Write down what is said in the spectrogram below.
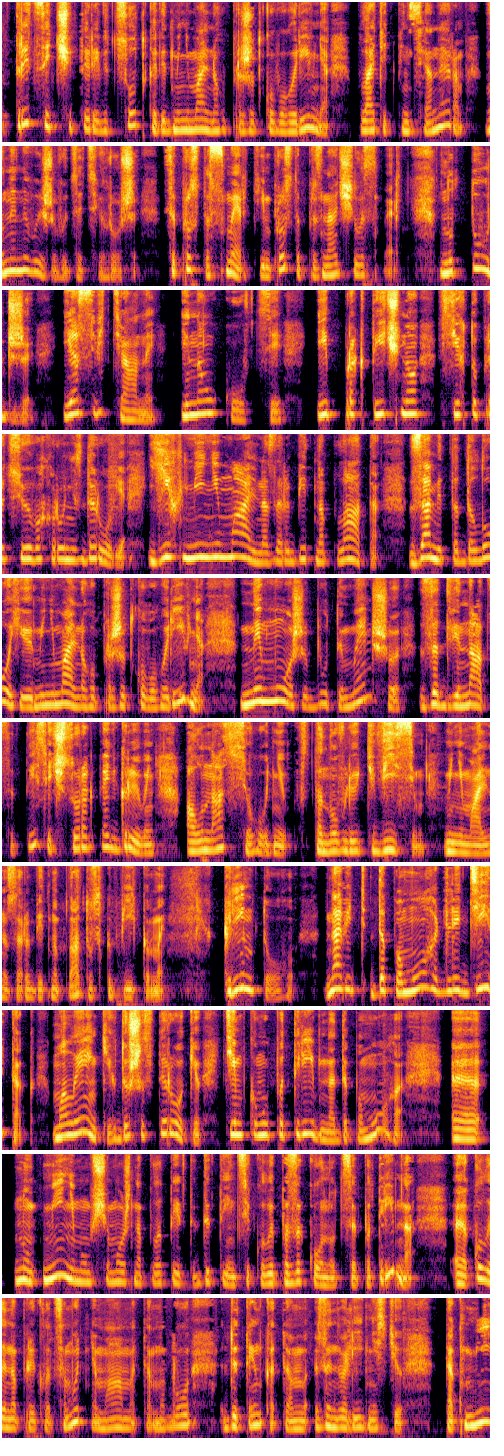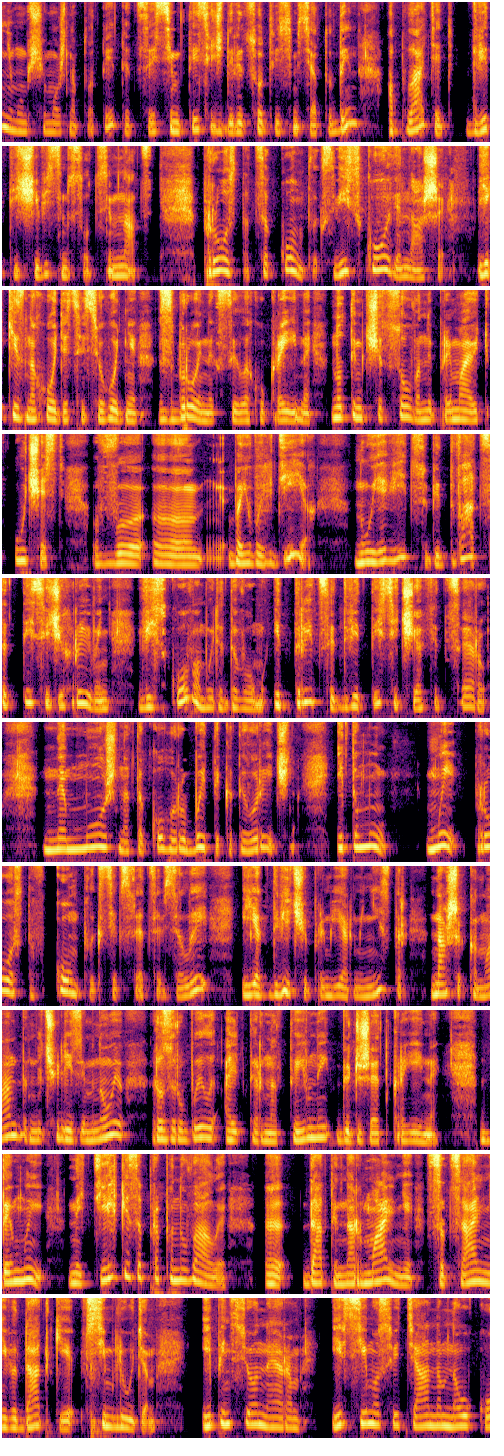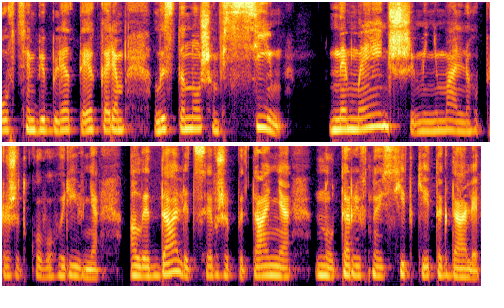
34% від мінімального прожиткового рівня платять пенсіонерам, вони не виживуть за ці гроші. Це просто смерть, їм просто призначили смерть. Ну тут же і освітяни, і науковці, і практично всі, хто працює в охороні здоров'я, їх мінімальна заробітна плата за методологією мінімального прожиткового рівня не може бути меншою за 12 тисяч 45 гривень. А у нас сьогодні встановлюють 8 мінімальну заробітну плату з копійками. Крім того, навіть допомога для діток маленьких до 6 років, тим, кому потрібна допомога, е, ну, мінімум, що можна платити дитинці, коли по закону це потрібно, е, коли, наприклад, самотня мама там, або дитинка там, з інвалідністю, так мінімум, що можна платити, це 7981, а платять 2817. Просто це комплекс, військові наші, які знаходяться сьогодні в Збройних силах України, але тимчасово не приймають участь в е, бойових діях. Ну, уявіть собі, 20 тисяч гривень військовому рядовому і 32 тисячі офіцеру. Не можна такого робити категорично. І тому ми просто в комплексі все це взяли, і як двічі прем'єр-міністр, наша команда на чолі зі мною розробили альтернативний бюджет країни, де ми не тільки запропонували е, дати нормальні соціальні видатки всім людям, і пенсіонерам, і всім освітянам, науковцям, бібліотекарям, листоношам, всім не менше мінімального прожиткового рівня, але далі це вже питання ну, тарифної сітки і так далі.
